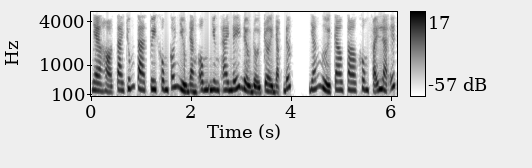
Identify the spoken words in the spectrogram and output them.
nhà họ ta chúng ta tuy không có nhiều đàn ông nhưng ai nấy đều đội trời đặt đất, dáng người cao to không phải là ít,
